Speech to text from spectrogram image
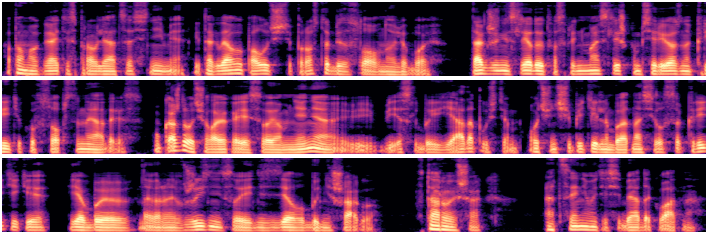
а помогайте справляться с ними, и тогда вы получите просто безусловную любовь. Также не следует воспринимать слишком серьезно критику в собственный адрес. У каждого человека есть свое мнение, и если бы я, допустим, очень щепетильно бы относился к критике, я бы, наверное, в жизни своей не сделал бы ни шагу. Второй шаг. Оценивайте себя адекватно.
